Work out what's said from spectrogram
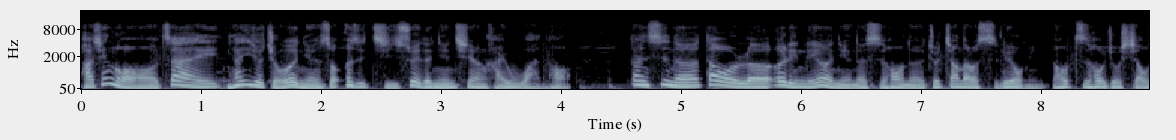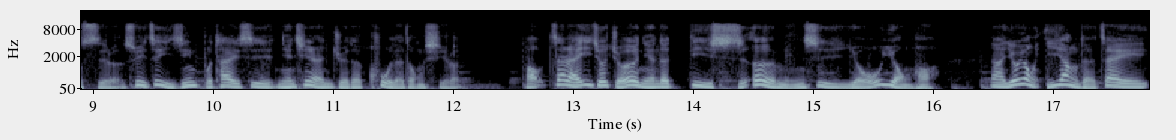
柏青哥在你看一九九二年的时候，二十几岁的年轻人还玩哈，但是呢，到了二零零二年的时候呢，就降到了十六名，然后之后就消失了。所以这已经不太是年轻人觉得酷的东西了。好，再来一九九二年的第十二名是游泳哈，那游泳一样的在。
